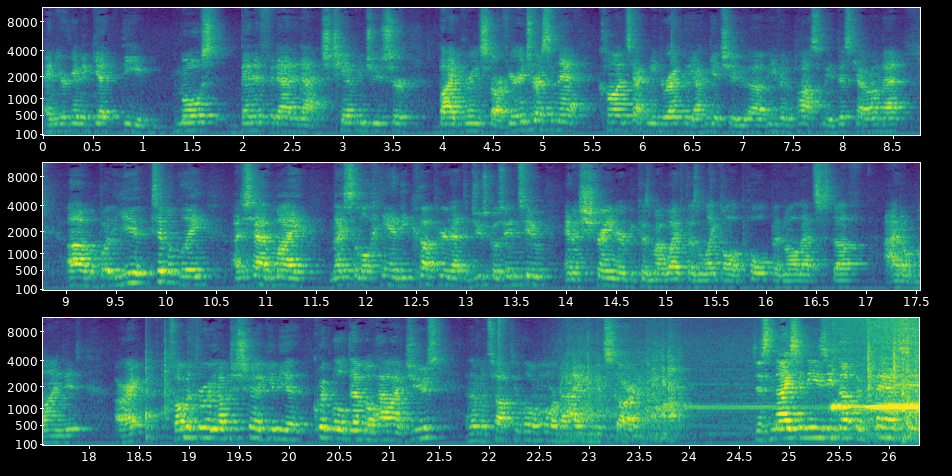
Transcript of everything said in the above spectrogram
and you're going to get the most benefit out of that. It's Champion Juicer. by Green Star. If you're interested in that, contact me directly. I can get you uh, even possibly a discount on that. Um, but you, typically, I just have my nice little handy cup here that the juice goes into and a strainer because my wife doesn't like all the pulp and all that stuff. I don't mind it. All right, so I'm gonna throw you. I'm just gonna give you a quick little demo how I juice, and I'm gonna talk to you a little more about how you can get started. Just nice and easy, nothing fancy.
